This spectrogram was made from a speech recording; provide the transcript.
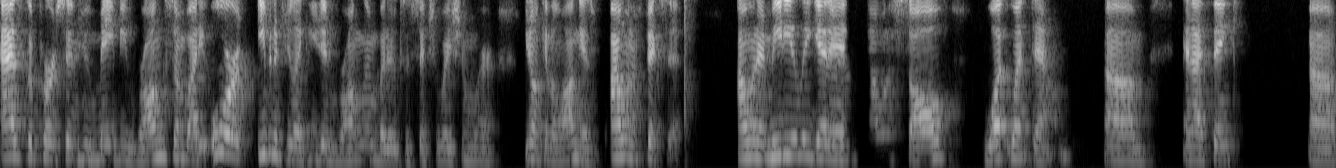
as the person who maybe wronged somebody, or even if you like you didn't wrong them, but it's a situation where you don't get along, is I want to fix it. I want to immediately get in. I want to solve what went down. Um, and I think uh,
